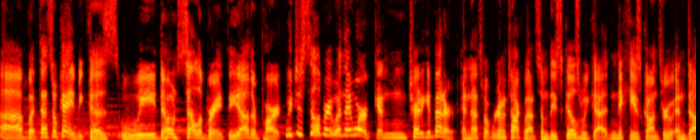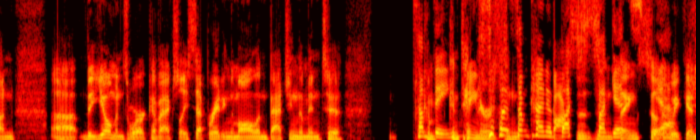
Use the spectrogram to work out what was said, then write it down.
Uh, but that's okay because we don't celebrate the other part. We just celebrate when they work and try to get better. And that's what we're going to talk about. Some of these skills we got. Nikki has gone through and done uh, the yeoman's work of actually separating them all and batching them into com- Something. containers and some kind of boxes and things so yeah. that we can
